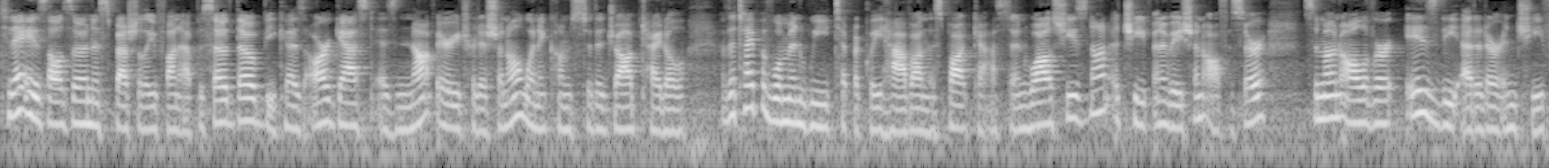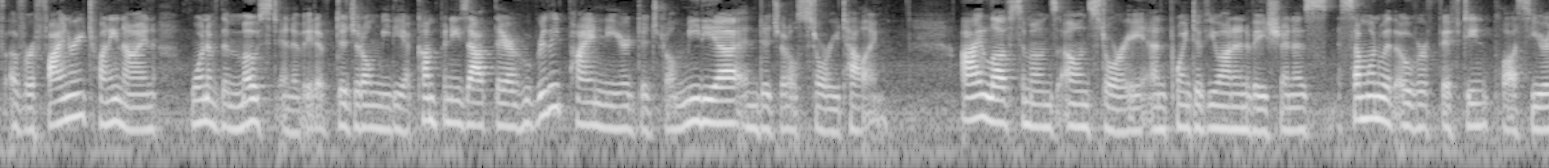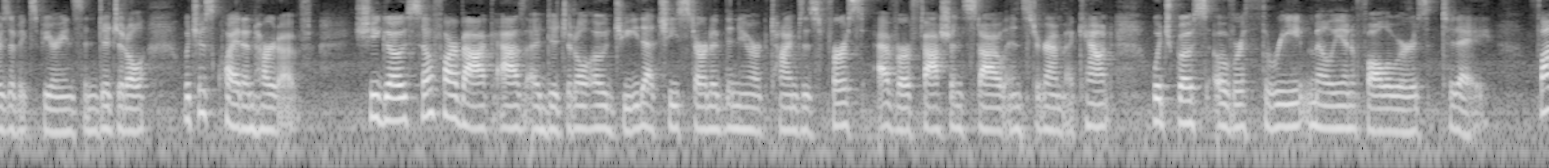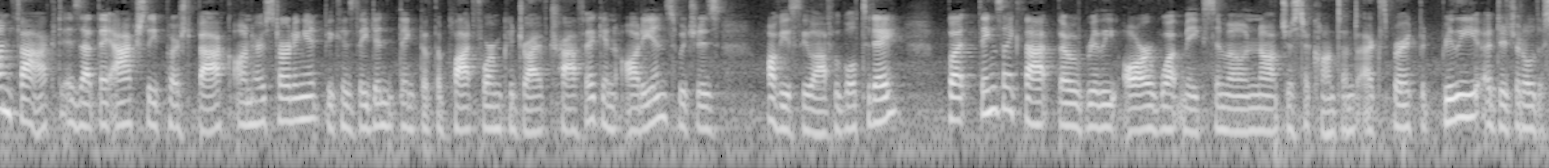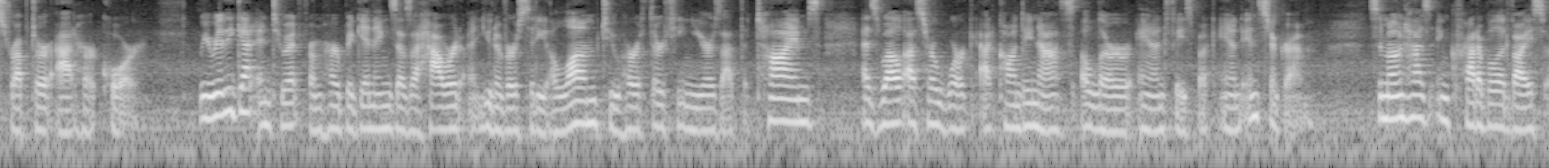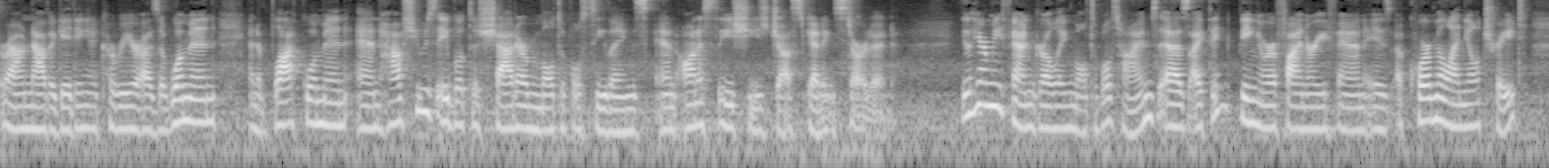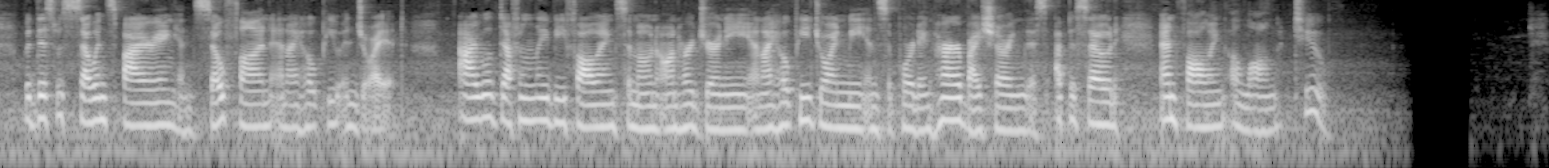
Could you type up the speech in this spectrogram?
Today is also an especially fun episode, though, because our guest is not very traditional when it comes to the job title of the type of woman we typically have on this podcast. And while she's not a chief innovation officer, Simone Oliver is the editor in chief of Refinery 29, one of the most innovative digital media companies out there who really pioneered digital media and digital storytelling. I love Simone's own story and point of view on innovation as someone with over 15 plus years of experience in digital, which is quite unheard of. She goes so far back as a digital OG that she started the New York Times' first ever fashion style Instagram account, which boasts over 3 million followers today. Fun fact is that they actually pushed back on her starting it because they didn't think that the platform could drive traffic and audience, which is obviously laughable today. But things like that, though, really are what makes Simone not just a content expert, but really a digital disruptor at her core. We really get into it from her beginnings as a Howard University alum to her 13 years at the Times, as well as her work at Conde Nast, Allure, and Facebook and Instagram. Simone has incredible advice around navigating a career as a woman and a black woman and how she was able to shatter multiple ceilings. And honestly, she's just getting started. You'll hear me fangirling multiple times, as I think being a refinery fan is a core millennial trait, but this was so inspiring and so fun, and I hope you enjoy it. I will definitely be following Simone on her journey, and I hope you join me in supporting her by sharing this episode and following along too.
